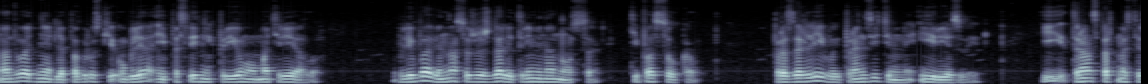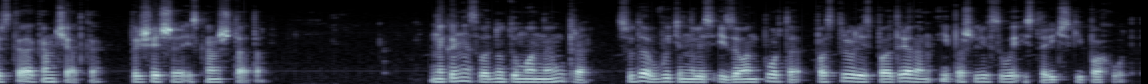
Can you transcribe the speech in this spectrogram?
на два дня для погрузки угля и последних приемов материалов. В Либаве нас уже ждали три миноносца, типа «Сокол». Прозорливый, пронзительный и резвый. И транспорт-мастерская «Камчатка», пришедшая из Кронштадта. Наконец, в одно туманное утро суда вытянулись из аванпорта, построились по отрядам и пошли в свой исторический поход.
